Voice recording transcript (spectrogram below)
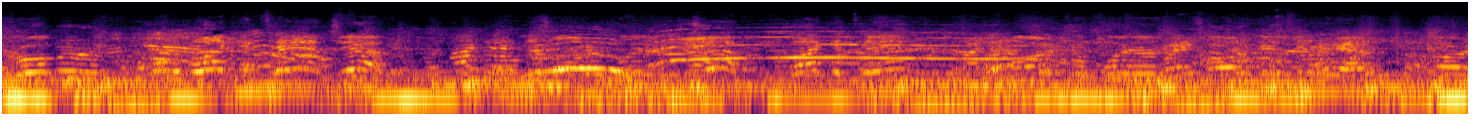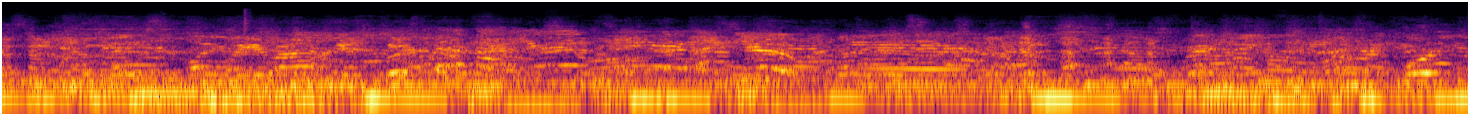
Drummer. Jeff. Jeff, bass player. Thank you. Recording.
